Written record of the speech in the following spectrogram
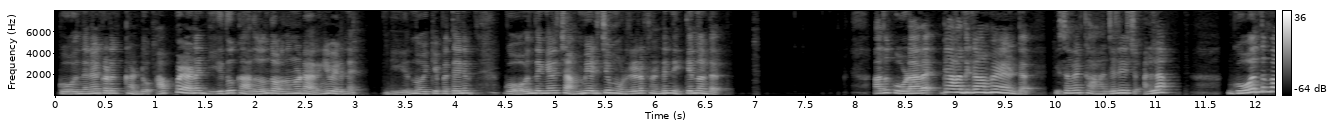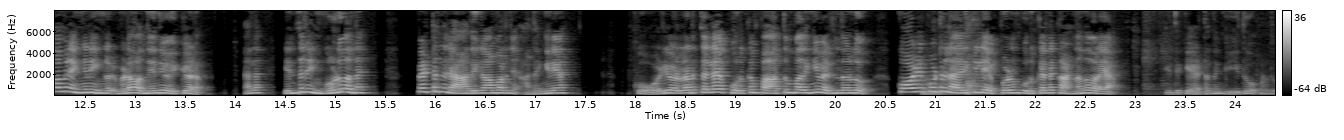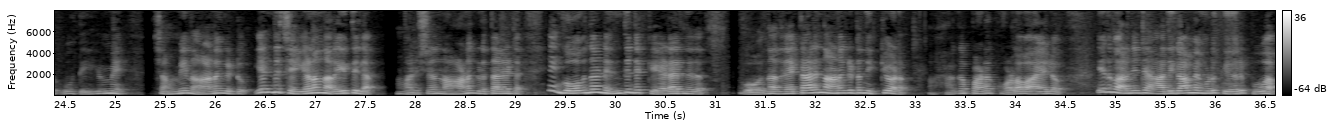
ഗോവിന്ദനെ കണ്ടു അപ്പോഴാണ് ഗീതു കഥവും തുറന്നുകൊണ്ട് ഇറങ്ങി വരുന്നത് ഗീതു നോക്കിയപ്പോഴത്തേനും ഗോവിന്ദ് ഇങ്ങനെ ചമ്മി അടിച്ച് മുറിയുടെ ഫ്രണ്ടിൽ നിൽക്കുന്നുണ്ട് അത് കൂടാതെ രാധികാമയുണ്ട്. ഈ സമയം കാഞ്ചന ചോദിച്ചു അല്ല ഗോവിന്ദമാമൻ എങ്ങനെ ഇങ്ങ ഇവിടെ വന്നേന്ന് ചോദിക്കുകയാണ് അല്ല എന്തിനാ ഇങ്ങോട്ട് വന്നേ? പെട്ടെന്ന് രാധിക പറഞ്ഞു അതെങ്ങനെയാ? കോഴി ഉള്ളിടത്തല്ലേ കുറുക്കൻ പാത്തും പതുങ്ങി വരുന്നുള്ളൂ. കോഴിക്കൂട്ടിലായിരിക്കില്ല എപ്പോഴും കുറുക്കന്റെ കണ്ണെന്ന് പറയാം. ഇത് കേട്ടതും ഗീതു ഓ ദൈവമേ ചമ്മി നാണം കിട്ടു. എന്ത് ചെയ്യണം എന്നറിയത്തില്ല മനുഷ്യനെ നാണം കിടത്താനായിട്ട് ഈ ഗോവിന്ദൻ എന്തിന്റെ കേടായിരുന്നു ഇത് ഗോവിന്ദൻ അതിനേക്കാളും നാണം കിട്ടും നിൽക്കുവാണ് ആകെപ്പാടെ കുളവായല്ലോ. ഇത് പറഞ്ഞിട്ട് ആദികാമ അങ്ങോട്ട് കയറി പോവാ.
